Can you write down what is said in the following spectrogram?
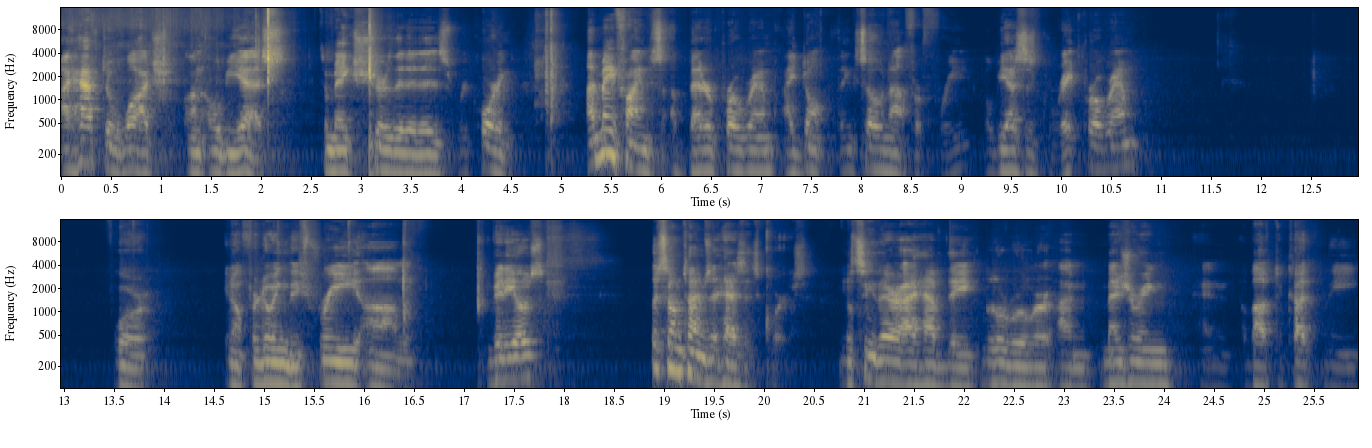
I have to watch on OBS to make sure that it is recording. I may find a better program. I don't think so, not for free. OBS is a great program for you know for doing these free um, videos, but sometimes it has its quirks. You'll see there I have the little ruler. I'm measuring and about to cut the,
